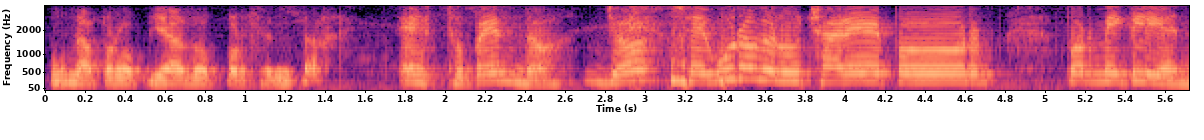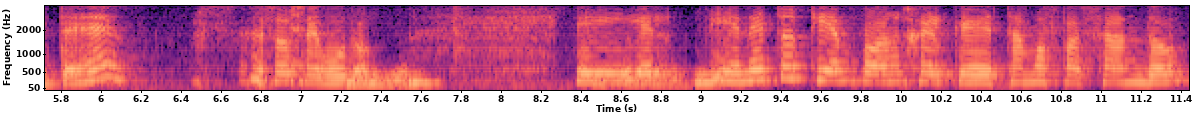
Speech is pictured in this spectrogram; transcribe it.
un apropiado porcentaje. Estupendo. Yo seguro que lucharé por, por mi cliente, ¿eh? Eso seguro. Y, el- y en estos tiempos, Ángel, que estamos pasando,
